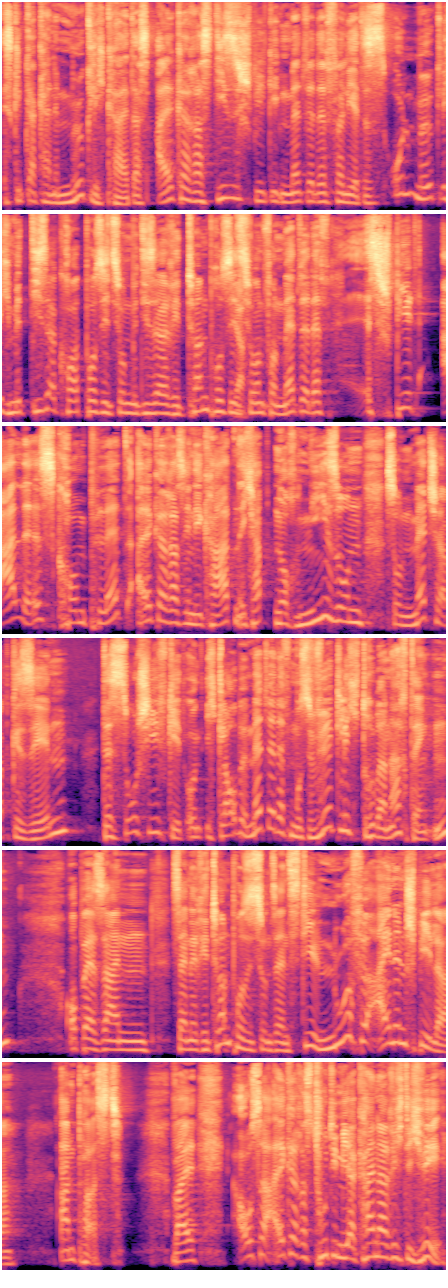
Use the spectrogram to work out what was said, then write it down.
es gibt gar keine Möglichkeit, dass Alcaraz dieses Spiel gegen Medvedev verliert. Es ist unmöglich mit dieser Court-Position, mit dieser Return-Position ja. von Medvedev. Es spielt alles komplett Alcaraz in die Karten. Ich habe noch nie so ein, so ein Matchup gesehen, das so schief geht. Und ich glaube, Medvedev muss wirklich drüber nachdenken, ob er seinen, seine Return-Position, seinen Stil nur für einen Spieler anpasst. Weil außer Alcaraz tut ihm ja keiner richtig weh.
